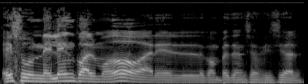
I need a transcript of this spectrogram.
Es un elenco Almodóvar el competencia oficial.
